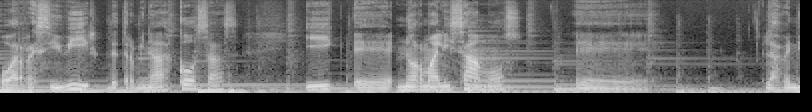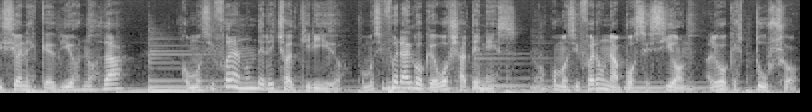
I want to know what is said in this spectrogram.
o a recibir determinadas cosas y eh, normalizamos eh, las bendiciones que Dios nos da como si fueran un derecho adquirido, como si fuera algo que vos ya tenés, como si fuera una posesión, algo que es tuyo.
